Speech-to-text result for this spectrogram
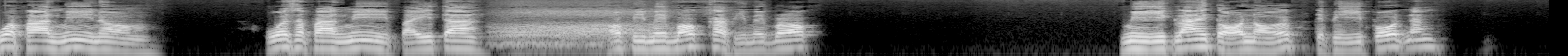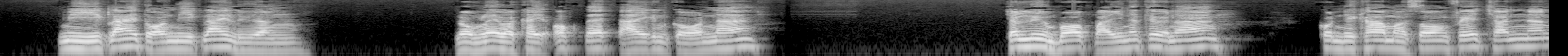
ว่าผ่านมีน้อง ว่าสะพานมีไปตาอ๋อพี่ไม่บล็อกค่ะ พี่ไม่บล็อก มีอีกหลายตอนน้องเอ้ยแต่พี่อีโพสนั้น มีอีกหลายตอนมีอีกหลายเรื่อง ลงเลยว่าใครออกแตกตายกันก่อนนะ ฉันลืมบอกไปนะเธอนะ คนที่ข้ามาซองเฟซฉันนั้น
